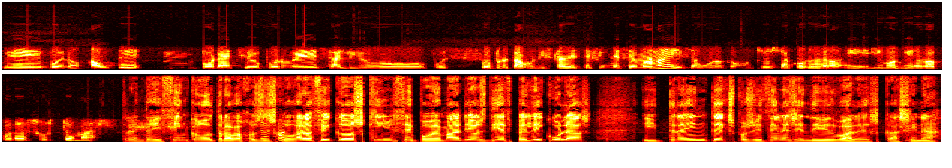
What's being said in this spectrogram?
eh, bueno, Aute mm, por H o por B salió, pues fue protagonista de este fin de semana y seguro que muchos se acordaron y, y volvieron a poner sus temas. 35 trabajos discográficos, 15 poemarios, 10 películas y 30 exposiciones individuales. Casi nada.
